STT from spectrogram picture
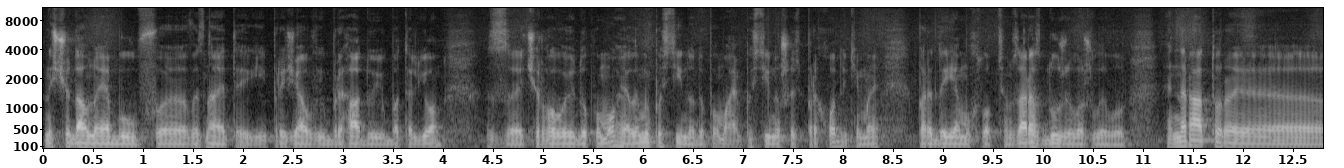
Нещодавно я був, е, ви знаєте, і приїжджав і в бригаду, і батальйон з чергової допомоги, але ми постійно допомагаємо, постійно щось приходить і ми передаємо хлопцям. Зараз дуже важливо генератори, е,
